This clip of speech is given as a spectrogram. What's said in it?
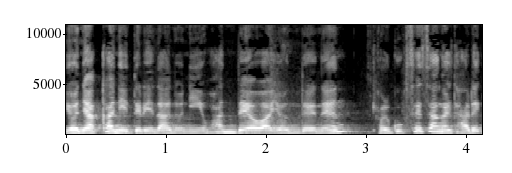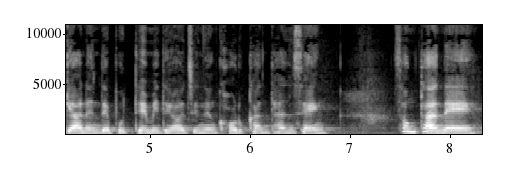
연약한 이들이 나눈 이 환대와 연대는 결국 세상을 다르게 하는데 보탬이 되어지는 거룩한 탄생, 성탄에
